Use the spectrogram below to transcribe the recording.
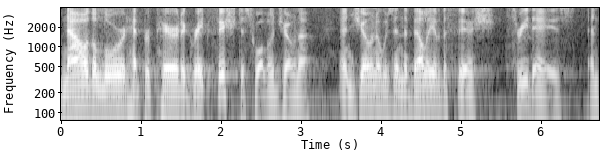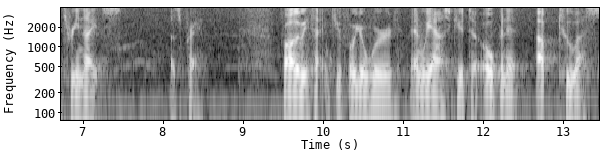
Now the Lord had prepared a great fish to swallow Jonah, and Jonah was in the belly of the fish three days and three nights. Let's pray. Father, we thank you for your word, and we ask you to open it up to us,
